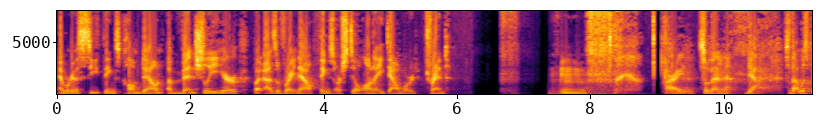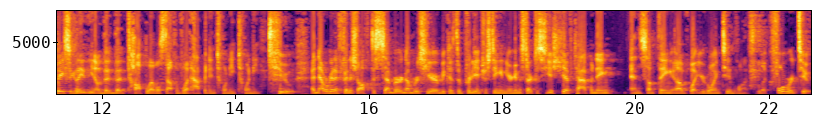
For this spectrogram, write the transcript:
And we're going to see things calm down eventually here. But as of right now, things are still on a downward trend. Hmm. All right. So then, yeah. yeah. So that was basically, you know, the, the top level stuff of what happened in 2022. And now we're going to finish off December numbers here because they're pretty interesting and you're going to start to see a shift happening and something of what you're going to want to look forward to.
